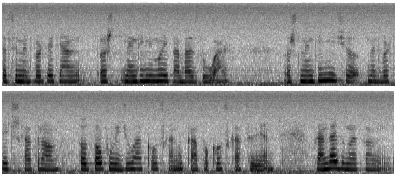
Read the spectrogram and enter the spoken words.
sepse me të vërtetë janë është mendimi më i pabazuar. Është mendimi që me të vërtetë shkatërron. Thotë populli gjuha kocka nuk ka, po kocka thyen. Prandaj domethënë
